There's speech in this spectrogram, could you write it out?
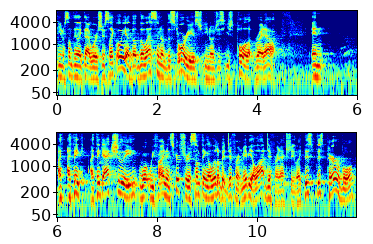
you know something like that, where it's just like oh yeah, the, the lesson of the story is you know just you just pull it right out, and I, I think I think actually what we find in Scripture is something a little bit different, maybe a lot different actually. Like this this parable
